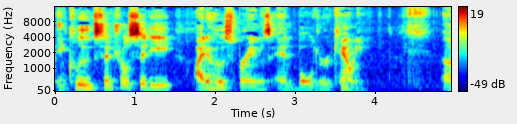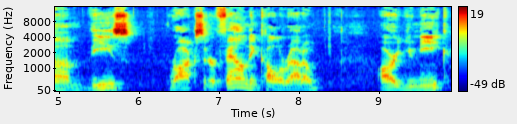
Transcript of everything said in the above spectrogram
include Central City, Idaho Springs, and Boulder County. Um, these rocks that are found in Colorado are unique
